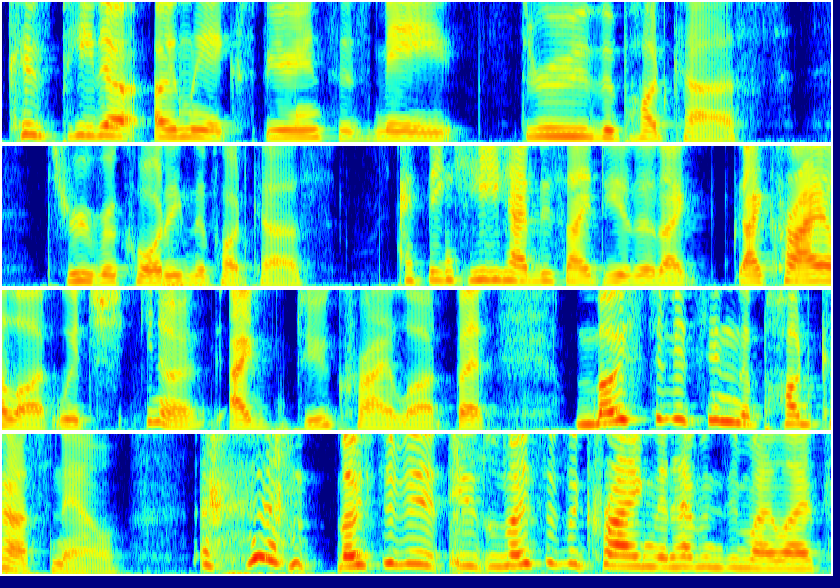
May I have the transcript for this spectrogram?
because Peter only experiences me through the podcast, through recording the podcast. I think he had this idea that I I cry a lot, which you know I do cry a lot, but most of it's in the podcast now. most of it is most of the crying that happens in my life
